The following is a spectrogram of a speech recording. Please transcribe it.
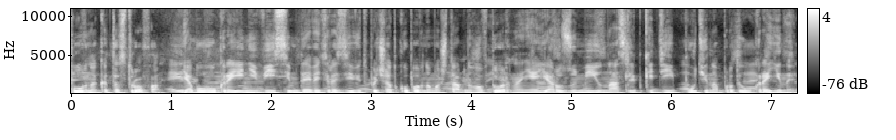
Повна катастрофа. Я був в Україні 8-9 разів від початку повномасштабного вторгнення. Я розумію наслідки дій Путіна проти України.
